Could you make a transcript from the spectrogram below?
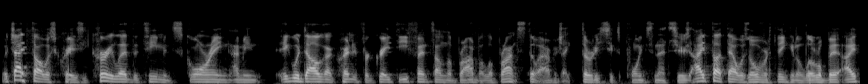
which I thought was crazy. Curry led the team in scoring. I mean, Iguodala got credit for great defense on LeBron, but LeBron still averaged like 36 points in that series. I thought that was overthinking a little bit. I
